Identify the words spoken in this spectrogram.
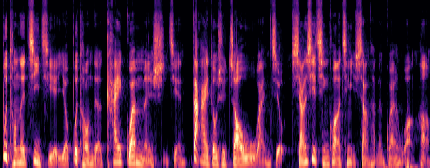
不同的季节有不同的开关门时间，大概都是朝五晚九。详细情况请你上它的官网哈。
